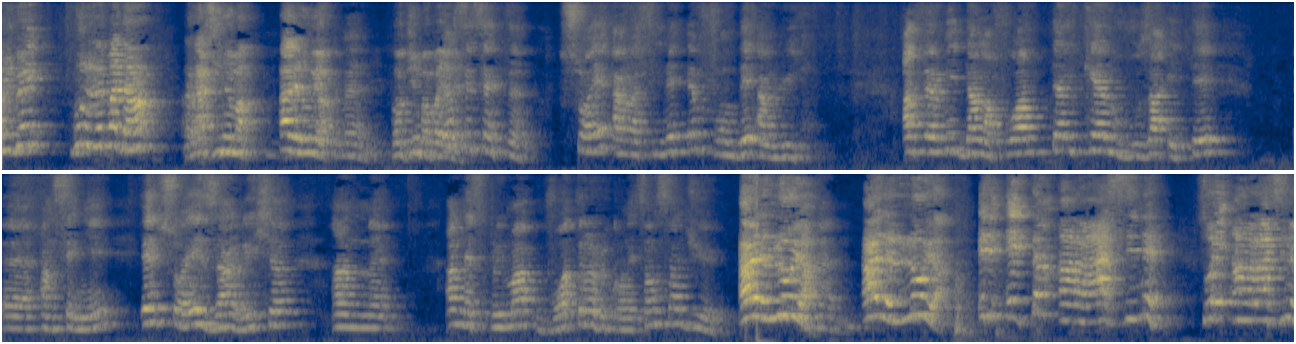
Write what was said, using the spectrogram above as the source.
arriver, vous serez pas dans racinement. Alléluia. Amen. Continue, papa. Verset 7. Soyez enracinés et fondés en lui affermis dans la foi telle qu'elle vous a été euh, enseignée et soyez-en riches en, en exprimant votre reconnaissance à Dieu. Alléluia. Alléluia. Et étant enraciné, soyez enraciné.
